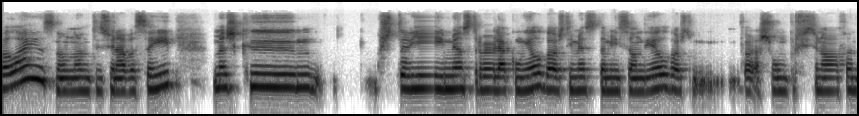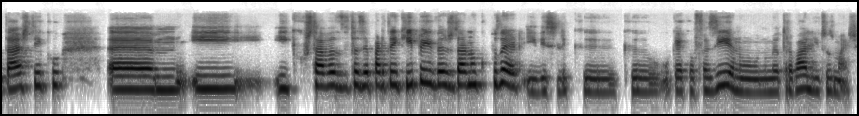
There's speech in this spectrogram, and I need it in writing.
Alliance, não, não intencionava sair, mas que gostaria imenso de trabalhar com ele, gosto imenso da missão dele, gosto, acho um profissional fantástico um, e, e gostava de fazer parte da equipa e de ajudar no que puder. E disse-lhe que, que, o que é que eu fazia no, no meu trabalho e tudo mais.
